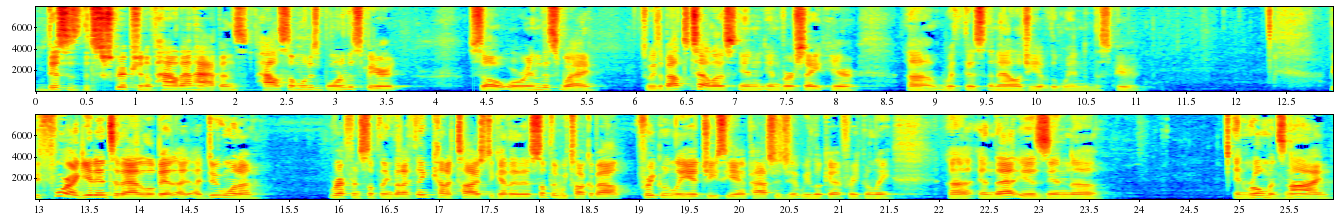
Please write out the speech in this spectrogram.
this is the description of how that happens, how someone is born of the Spirit, so or in this way. So, he's about to tell us in, in verse 8 here uh, with this analogy of the wind and the Spirit. Before I get into that a little bit, I, I do want to reference something that I think kind of ties together. There's something we talk about frequently at GCA, a passage that we look at frequently, uh, and that is in uh, in Romans nine.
